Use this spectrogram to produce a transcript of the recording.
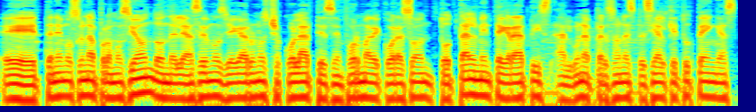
Eh, tenemos una promoción donde le hacemos llegar unos chocolates en forma de corazón totalmente gratis a alguna persona especial que tú tengas.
